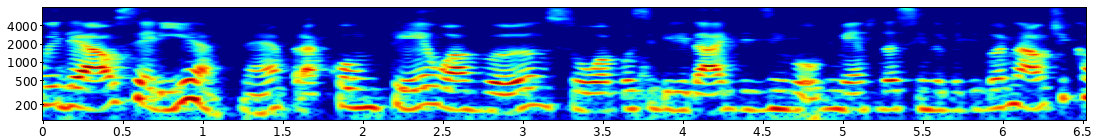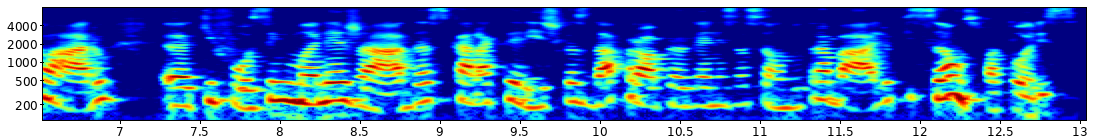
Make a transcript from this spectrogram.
O ideal seria, né, para conter o avanço ou a possibilidade de desenvolvimento da síndrome de burnout, claro, eh, que fossem manejadas características da própria organização do trabalho, que são os fatores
